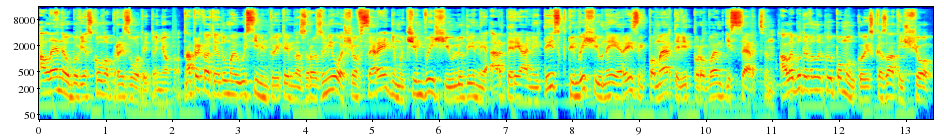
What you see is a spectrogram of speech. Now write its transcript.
але не обов'язково призводить до нього. Наприклад, я думаю, усім інтуїтивно зрозуміло, що в середньому, чим вищий у людини артеріальний тиск, тим вищий у неї ризик померти від проблем із серцем. Але буде великою помилкою сказати, що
